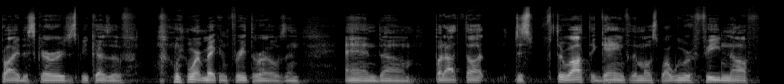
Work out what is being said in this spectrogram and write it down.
probably discouraged just because of we weren't making free throws and and um, but I thought just throughout the game for the most part we were feeding off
